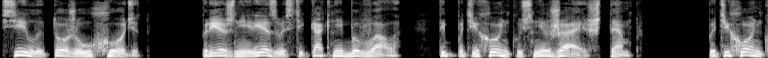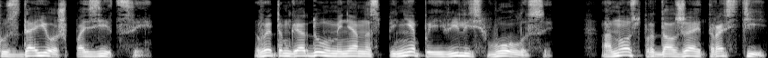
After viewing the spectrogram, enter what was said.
силы тоже уходят, прежней резвости как не бывало, ты потихоньку снижаешь темп, потихоньку сдаешь позиции. В этом году у меня на спине появились волосы, а нос продолжает расти.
